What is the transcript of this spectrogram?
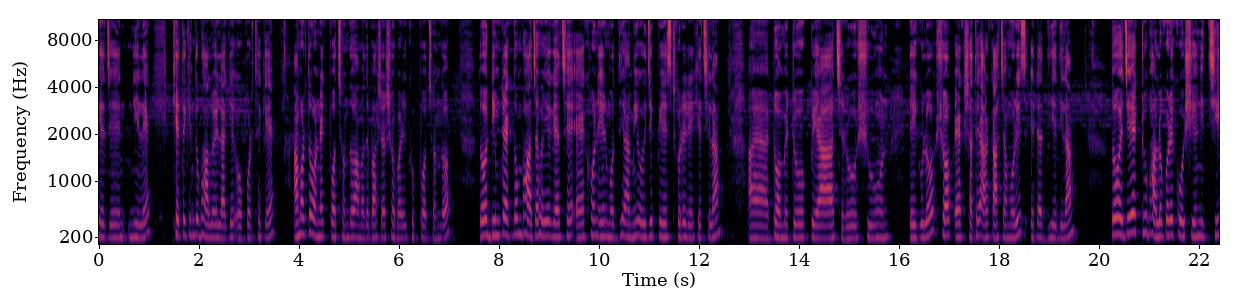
ভেজে নিলে খেতে কিন্তু ভালোই লাগে ওপর থেকে। আমার তো অনেক পছন্দ, আমাদের বাসার সবারই খুব পছন্দ। তো ডিমটা একদম ভাজা হয়ে গেছে, এখন এর মধ্যে আমি ওই যে পেস্ট করে রেখেছিলাম টমেটো, পেঁয়াজ, রসুন এইগুলো সব একসাথে আর কাঁচামরিচ এটা দিয়ে দিলাম। তো ওই যে একটু ভালো করে কষিয়ে নিচ্ছি।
